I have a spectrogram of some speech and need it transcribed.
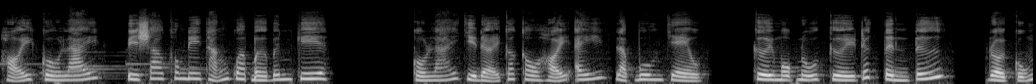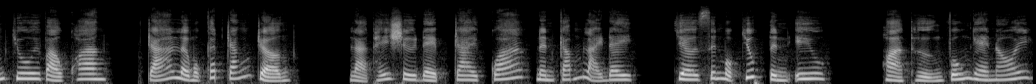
hỏi cô lái vì sao không đi thẳng qua bờ bên kia. Cô lái chỉ đợi có câu hỏi ấy là buông chèo, cười một nụ cười rất tình tứ, rồi cũng chui vào khoang, trả lời một cách trắng trợn là thấy sư đẹp trai quá nên cấm lại đây, chờ xin một chút tình yêu. Hòa thượng vốn nghe nói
